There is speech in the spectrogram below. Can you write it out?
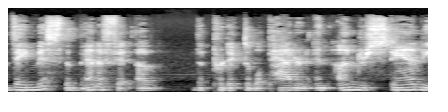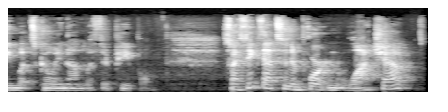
they miss the benefit of the predictable pattern and understanding what's going on with their people. So I think that's an important watch out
